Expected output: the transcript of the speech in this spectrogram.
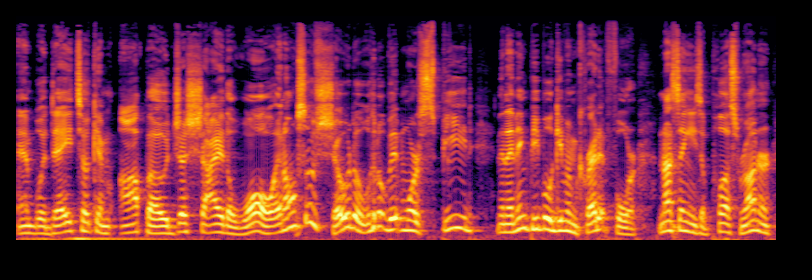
And Bleday took him oppo just shy of the wall and also showed a little bit more speed than I think people give him credit for. I'm not saying he's a plus runner,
